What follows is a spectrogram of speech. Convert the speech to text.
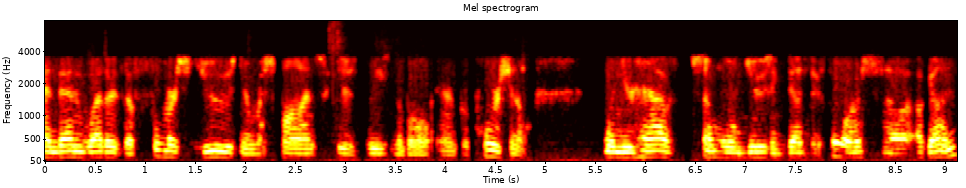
and then whether the force used in response is reasonable and proportional. When you have someone using deadly force, uh, a gun,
